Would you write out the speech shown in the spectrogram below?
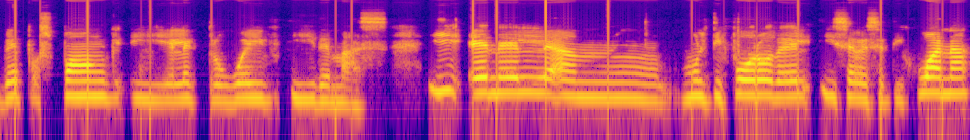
de post-punk y electro wave y demás. Y en el um, multiforo del ICBC Tijuana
